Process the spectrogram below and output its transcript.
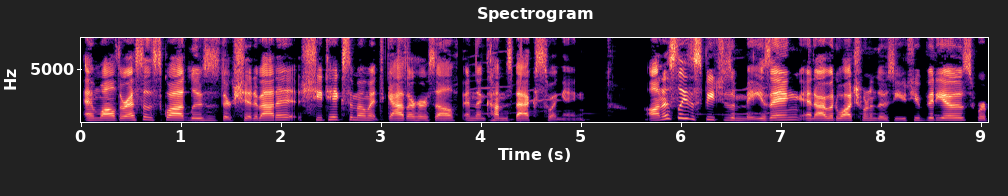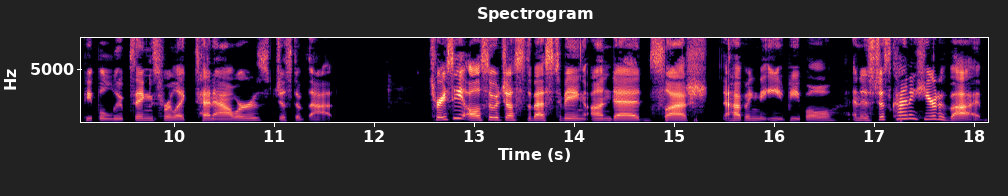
and while the rest of the squad loses their shit about it, she takes a moment to gather herself and then comes back swinging. Honestly, the speech is amazing, and I would watch one of those YouTube videos where people loop things for like 10 hours just of that. Tracy also adjusts the best to being undead slash having to eat people, and is just kind of here to vibe.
